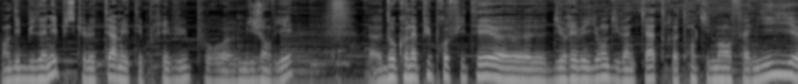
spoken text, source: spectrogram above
en début d'année puisque le terme était prévu pour euh, mi-janvier. Euh, donc on a pu profiter du réveillon du 24 euh, tranquillement en famille.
